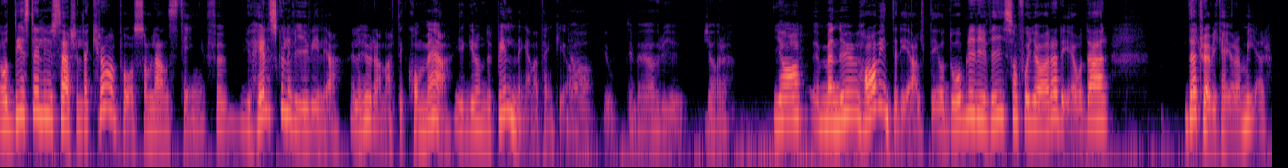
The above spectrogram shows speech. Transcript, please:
Och det ställer ju särskilda krav på oss som landsting. För ju helst skulle vi ju vilja, eller hur Anna, att det kom med i grundutbildningarna tänker jag. Ja, jo, det behöver det ju göra. Ja, men nu har vi inte det alltid och då blir det ju vi som får göra det och där, där tror jag vi kan göra mer.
